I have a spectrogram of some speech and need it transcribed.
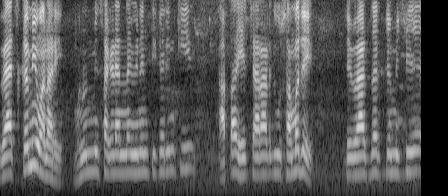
व्याज कमी होणार. आहे म्हणून मी सगळ्यांना विनंती करीन की आता हे चार आठ दिवसामध्ये ते व्याजदर कमीचे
